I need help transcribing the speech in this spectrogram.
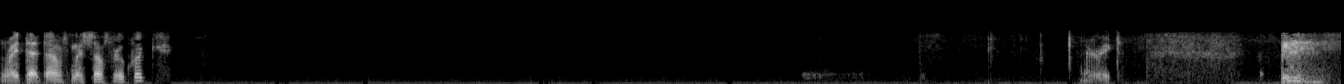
I'll write that down for myself real quick. All right.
